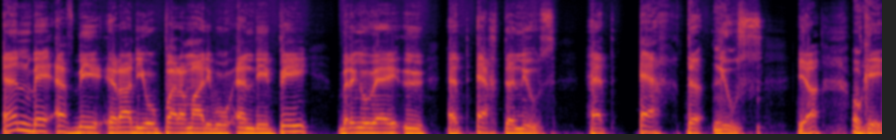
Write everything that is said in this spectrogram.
en bij FB Radio Paramaribo NDP, brengen wij u het echte nieuws. Het echte nieuws. Ja, oké.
